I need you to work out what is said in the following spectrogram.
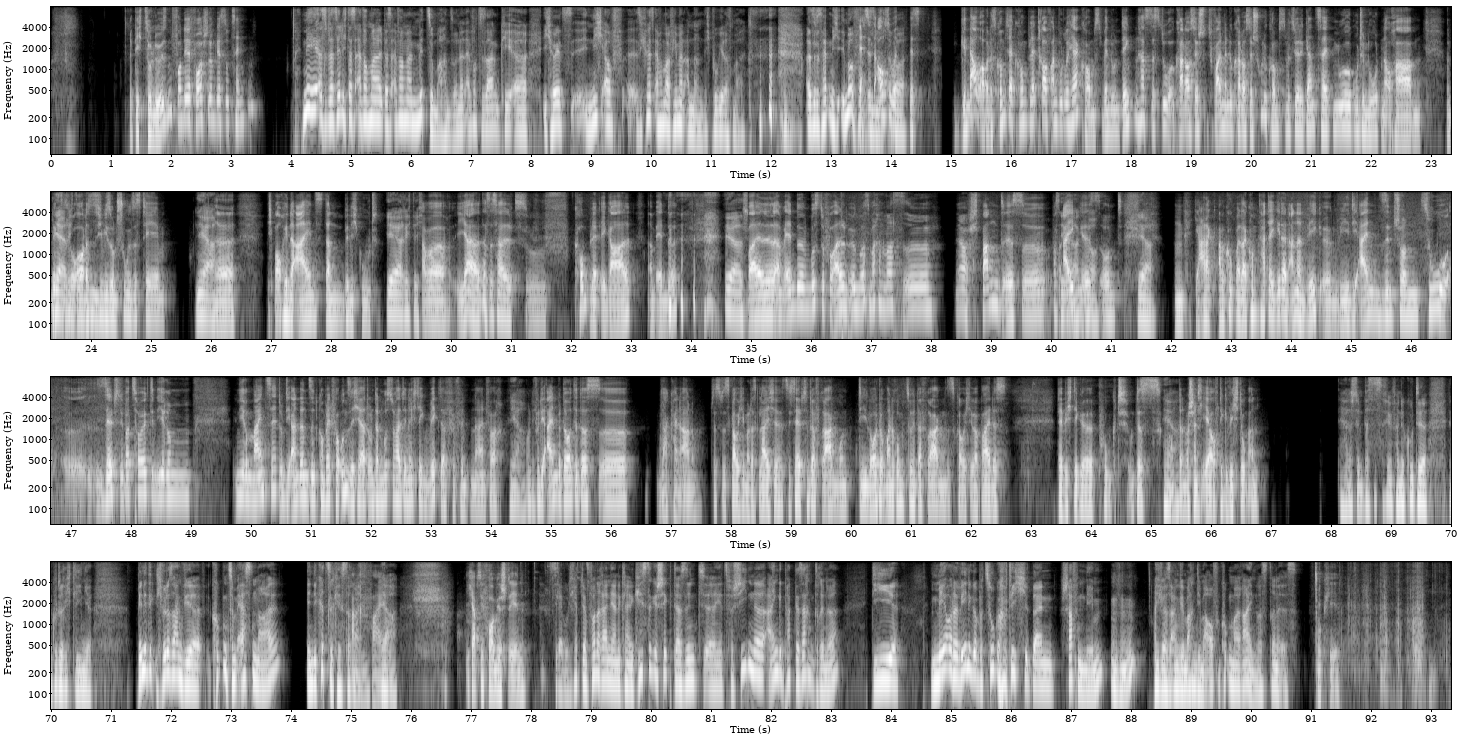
dich zu lösen von der Vorstellung des Dozenten? Nee, also tatsächlich das einfach mal, das einfach mal mitzumachen, so, und einfach zu sagen, okay, äh, ich höre jetzt nicht auf, also ich höre jetzt einfach mal auf jemand anderen. Ich probiere das mal. also das hat nicht immer funktioniert. Das ist auch so, das, genau, aber das kommt ja komplett drauf an, wo du herkommst. Wenn du ein Denken hast, dass du gerade aus der, vor allem wenn du gerade aus der Schule kommst, willst du ja die ganze Zeit nur gute Noten auch haben und denkst ja, so, oh, das ist hier wie so ein Schulsystem. Ja. Äh, ich brauche hier eine Eins, dann bin ich gut. Ja, richtig. Aber ja, das ist halt komplett egal am Ende. ja. Weil am Ende musst du vor allem irgendwas machen, was äh, ja, spannend ist, äh, was ja, eigen genau. ist und ja. Hm, ja, da, aber guck mal, da kommt, hat ja jeder einen anderen Weg irgendwie. Die einen sind schon zu äh, selbst überzeugt in ihrem, in ihrem Mindset und die anderen sind komplett verunsichert und dann musst du halt den richtigen Weg dafür finden einfach. Ja. Und für die einen bedeutet das, äh, ja, keine Ahnung. Das ist, glaube ich, immer das Gleiche. Sich selbst hinterfragen und die Leute um einen rum zu hinterfragen, ist, glaube ich, immer beides der wichtige Punkt. Und das ja. kommt dann wahrscheinlich eher auf die Gewichtung an. Ja, das stimmt. Das ist auf jeden Fall eine gute, eine gute Richtlinie. Benedikt, ich würde sagen, wir gucken zum ersten Mal in die Kritzelkiste rein. Ach, fein. Ja. Ich habe sie vor mir stehen. Sehr gut. Ich habe dir von vornherein ja eine kleine Kiste geschickt. Da sind äh, jetzt verschiedene eingepackte Sachen drin, die mehr oder weniger Bezug auf dich und dein Schaffen nehmen. Mhm. Ich würde sagen, wir machen die mal auf und gucken mal rein, was drin ist. Okay.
